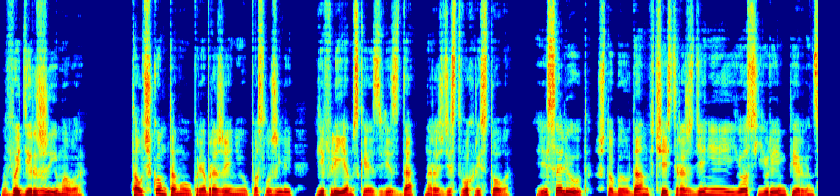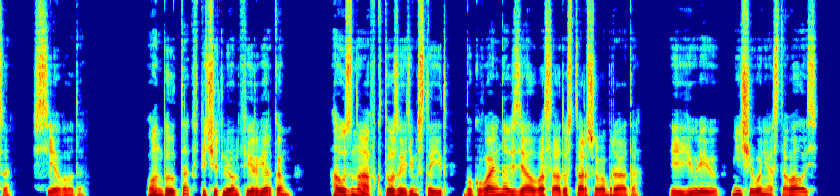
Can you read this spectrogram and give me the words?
в одержимого. Толчком тому преображению послужили Вифлеемская звезда на Рождество Христово и салют, что был дан в честь рождения ее с Юрием Первенца, Всеволода. Он был так впечатлен фейерверком, а узнав, кто за этим стоит, буквально взял в осаду старшего брата, и Юрию ничего не оставалось,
